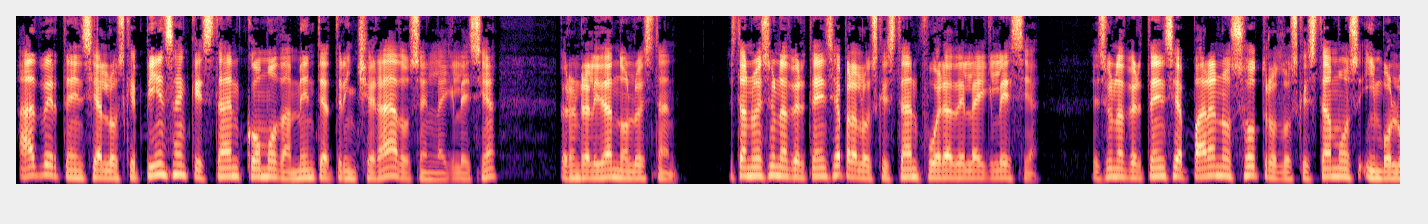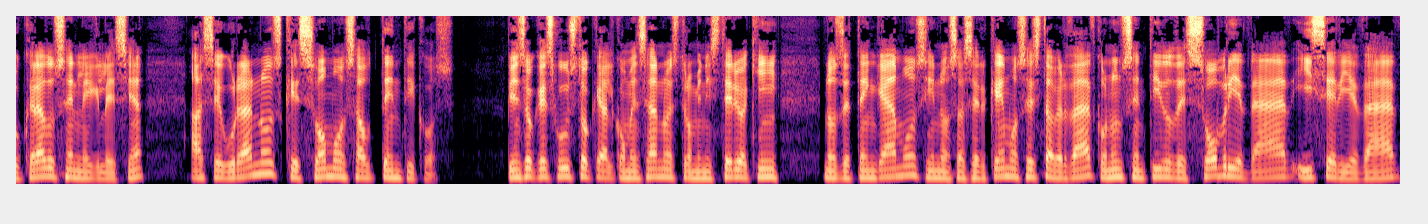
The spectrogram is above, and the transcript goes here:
advertencia a los que piensan que están cómodamente atrincherados en la iglesia, pero en realidad no lo están. Esta no es una advertencia para los que están fuera de la iglesia. Es una advertencia para nosotros los que estamos involucrados en la iglesia, asegurarnos que somos auténticos. Pienso que es justo que al comenzar nuestro ministerio aquí nos detengamos y nos acerquemos a esta verdad con un sentido de sobriedad y seriedad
